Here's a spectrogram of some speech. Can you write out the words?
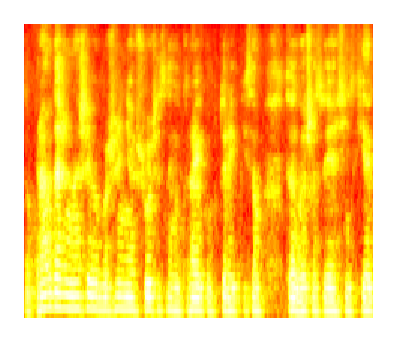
To prawda, że nasze wyobrażenie o sztucznego kraju, po której pisał swego czasu Jasiński jak,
